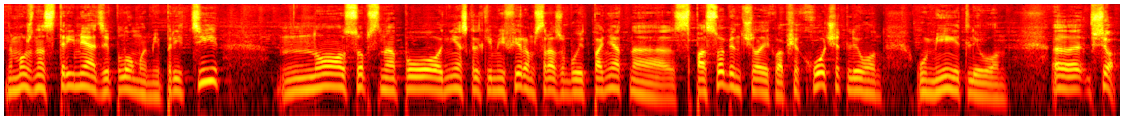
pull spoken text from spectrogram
можно с тремя дипломами прийти, но, собственно, по нескольким эфирам сразу будет понятно, способен человек вообще, хочет ли он, умеет ли он. Э, все.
